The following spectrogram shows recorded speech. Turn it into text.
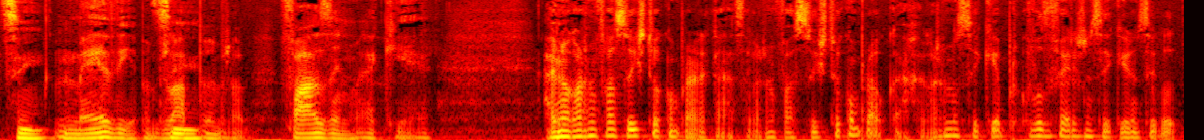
Sim. média, vamos, Sim. Lá, vamos lá, fazem, não é? Que é ah, não, agora não faço isto a comprar a casa, agora não faço isto a comprar o carro, agora não sei o quê, porque vou de férias, não sei o quê, não sei o quê.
